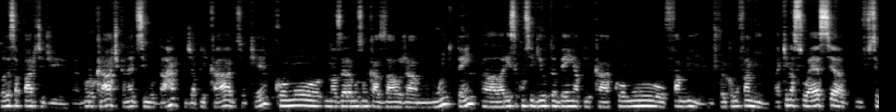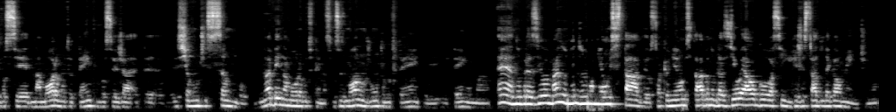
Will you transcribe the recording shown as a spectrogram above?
toda essa parte de é, burocrática, né, de se mudar, de aplicar, não sei o quê. Como nós éramos um casal já há muito tempo, a Larissa conseguiu também aplicar como família. A gente foi como família. Aqui na Suécia, se você namora muito tempo, você já é, eles chamam de sambo. Não é bem namoro há muito tempo, mas se vocês moram junto há muito tempo e, e tem uma. É, no Brasil é mais ou menos uma união estável, só que união estável no Brasil é algo assim, registrado legalmente, né?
